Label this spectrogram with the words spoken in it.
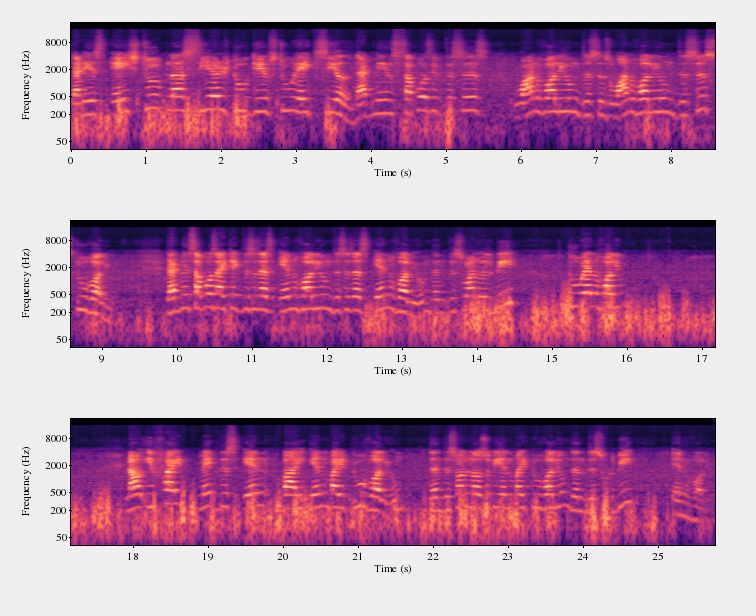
That is H2 plus Cl2 gives 2HCl. That means suppose if this is one volume, this is one volume, this is two volume. That means suppose I take this is as n volume, this is as n volume, then this one will be 2n volume. Now if I make this n by n by 2 volume, then this one will also be n by 2 volume then this would be n volume.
